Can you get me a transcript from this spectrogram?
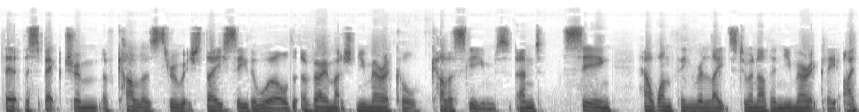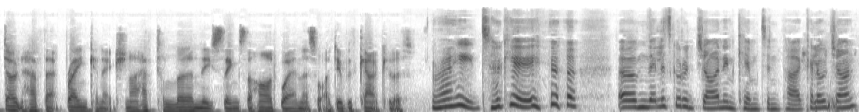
they're, the spectrum of colors through which they see the world are very much numerical color schemes and seeing how one thing relates to another numerically. I don't have that brain connection. I have to learn these things the hard way, and that's what I did with calculus. Right, okay. um, let's go to John in Kempton Park. Hello, John.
